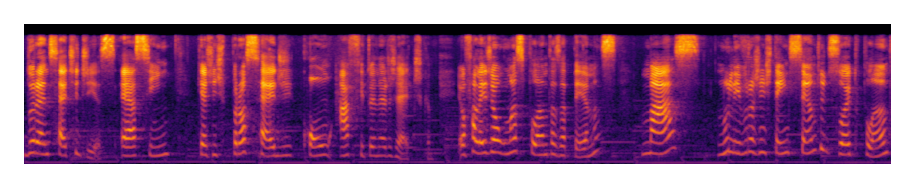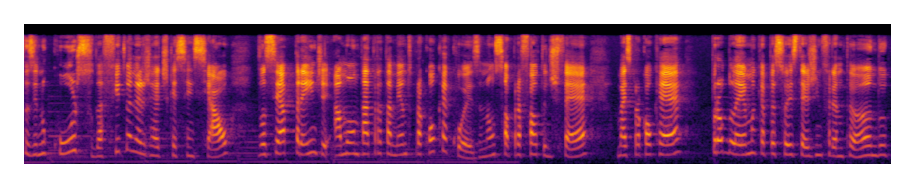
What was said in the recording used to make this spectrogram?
durante sete dias. É assim que a gente procede com a fitoenergética. Eu falei de algumas plantas apenas, mas no livro a gente tem 118 plantas e no curso da fitoenergética essencial você aprende a montar tratamento para qualquer coisa, não só para falta de fé, mas para qualquer problema que a pessoa esteja enfrentando,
